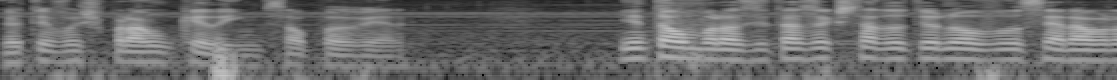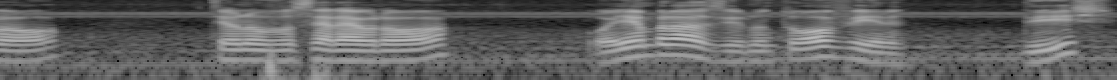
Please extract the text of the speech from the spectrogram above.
Eu até vou esperar um bocadinho só para ver. E então, Ambrosio, estás a gostar do teu novo cérebro? Teu novo cérebro? Oi, Ambrosio, não estou a ouvir. Diz?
